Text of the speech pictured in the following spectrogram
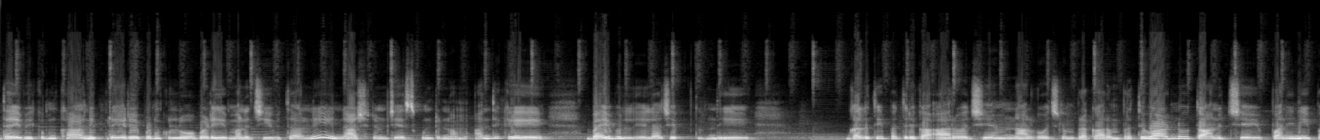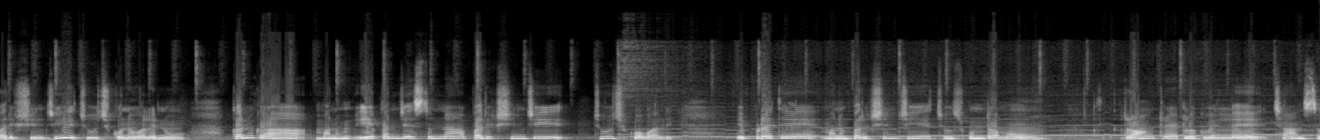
దైవికం కాని ప్రేరేపణకు లోబడి మన జీవితాన్ని నాశనం చేసుకుంటున్నాము. అందుకే బైబిల్ ఇలా చెప్తుంది. గలతీ పత్రిక ఆరో అధ్యాయం నాలుగో వచనం ప్రకారం ప్రతివాడును తాను చేయు పనిని పరీక్షించి చూచుకొనవలను. కనుక మనం ఏ పని చేస్తున్నా పరీక్షించి చూచుకోవాలి. ఎప్పుడైతే మనం పరీక్షించి చూసుకుంటామో రాంగ్ ట్రాక్లోకి వెళ్ళే ఛాన్స్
